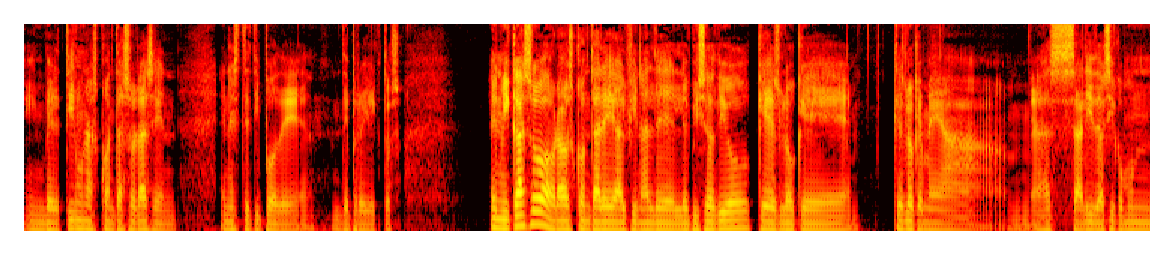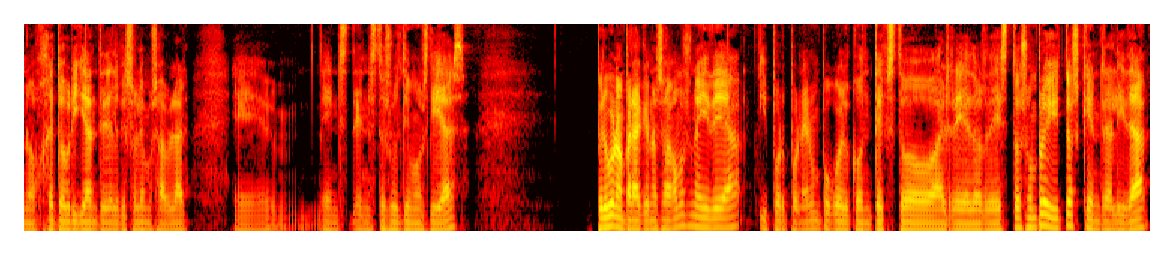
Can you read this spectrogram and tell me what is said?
invertir unas cuantas horas en, en este tipo de, de proyectos. En mi caso, ahora os contaré al final del episodio qué es lo que, qué es lo que me, ha, ha salido así como un objeto brillante del que solemos hablar eh, en, en, estos últimos días. Pero bueno, para que nos hagamos una idea y por poner un poco el contexto alrededor de esto, son proyectos que en realidad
